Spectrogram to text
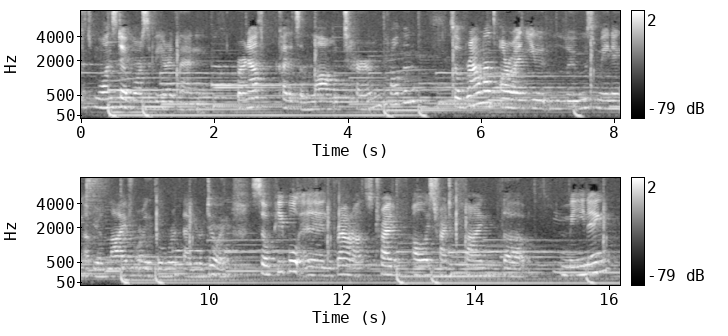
it's one step more severe than burnouts because it's a long term problem. So brownouts are when you lose meaning of your life or the work that you're doing. So people in brownouts try to always try to find the meaning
